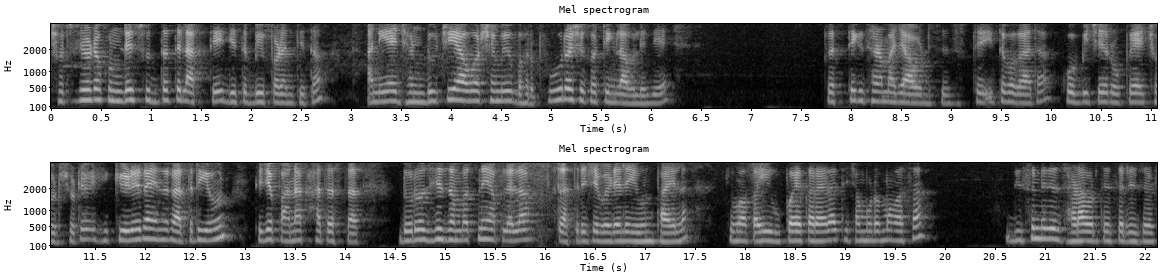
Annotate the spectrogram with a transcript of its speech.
छोटे छोटे कुंडेसुद्धा ते लागते जिथं बी पडेल तिथं. आणि या झेंडूची यावर्षी मी भरपूर अशी कटिंग लावलेली आहे. प्रत्येक झाड माझ्या आवडीचंच असते. इथं बघा आता कोबीचे रोपे आहे छोटे छोटे हे किडे राही ना रात्री येऊन त्याचे पानं खात असतात. दररोज हे जमत नाही आपल्याला रात्रीच्या वेळेला येऊन पाहायला किंवा काही उपाय करायला. त्याच्यामुळं मग असं दिसून येते झाडावर त्याचा रिझल्ट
